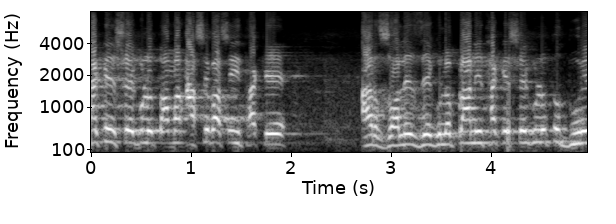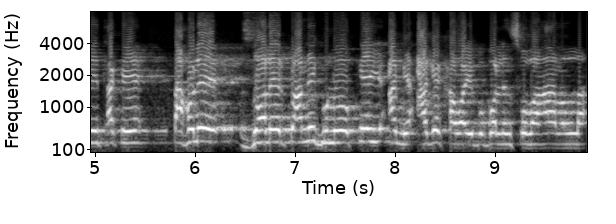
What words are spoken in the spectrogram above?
থাকে, সেগুলো তো আমার আশেপাশেই থাকে। আর জলে যেগুলো প্রাণী থাকে, সেগুলো তো দূরেই থাকে। তাহলে জলের প্রাণীগুলোকেই আমি আগে খাওয়াইবো বলেন সোবাহান আল্লাহ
